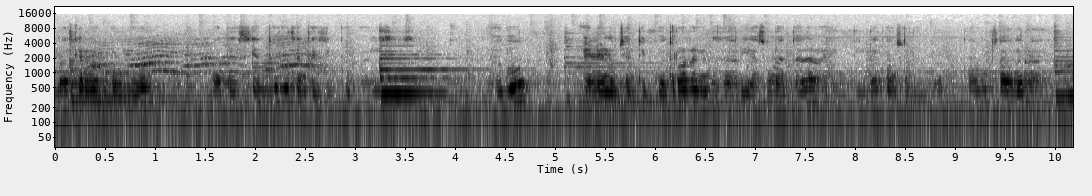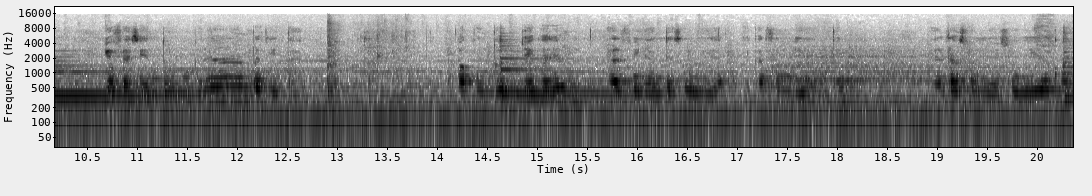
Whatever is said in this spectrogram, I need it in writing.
Estima que recorrió más de 165 países. Luego, en el 84 regresaría a su natal Argentina con su nombre consagrado y ofreciendo un gran recital. Facundo llega al final de su vida, ya casi invidente. Él resumió su vida como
